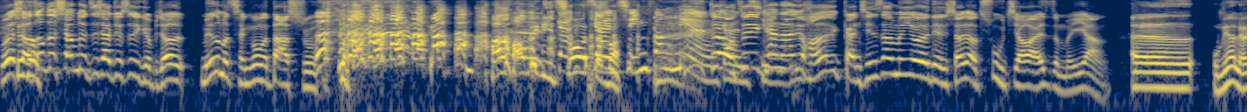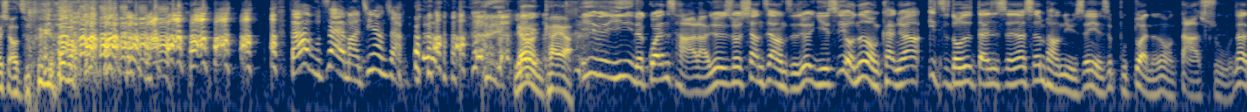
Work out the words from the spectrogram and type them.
我小周哥相对之下就是一个比较没有那么成功的大叔。好好为你说什么？感情方面，对啊，我最近看他就好像感情上面又有点小小触礁，还是怎么样？呃，我们要聊小周哥吗？不在嘛，尽量讲。聊很开啊，因为以你的观察啦，就是说像这样子，就也是有那种感觉，一直都是单身，那身旁女生也是不断的那种大叔，那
